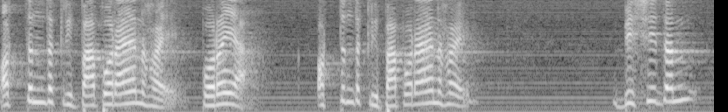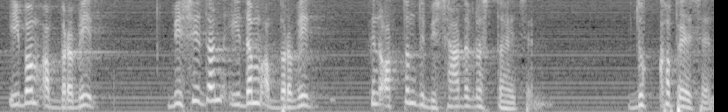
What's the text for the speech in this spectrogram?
অত্যন্ত কৃপাপরায়ণ হয়, পরয়া, অত্যন্ত কৃপাপরায়ণ হয়। বিষিদন ইবম অব্রবীত বিষিদন ইদম অব্রবীত, তিনি অত্যন্ত বিষাদগ্রস্ত হয়েছেন, দুঃখ পেয়েছেন।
